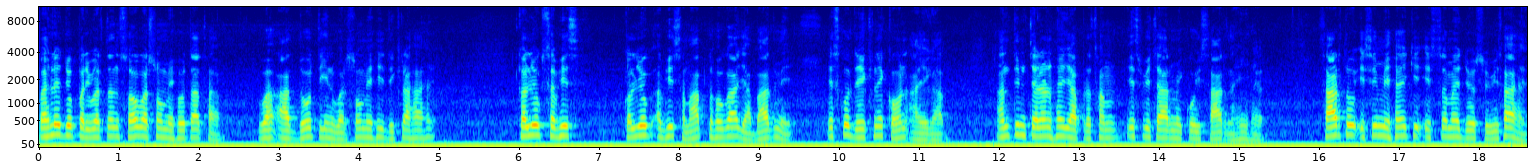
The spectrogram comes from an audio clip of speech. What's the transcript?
पहले जो परिवर्तन सौ वर्षों में होता था, वह आज दो तीन वर्षों में ही दिख रहा है। कलयुग सभी कलयुग अभी समाप्त होगा या बाद में, इसको देखने कौन आएगा? अंतिम चरण है या प्रथम, इस विचार में कोई सार नहीं है। सार तो इसी में है कि इस समय जो सुविधा है,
